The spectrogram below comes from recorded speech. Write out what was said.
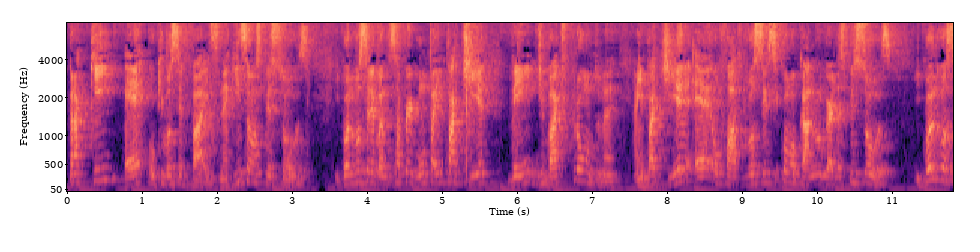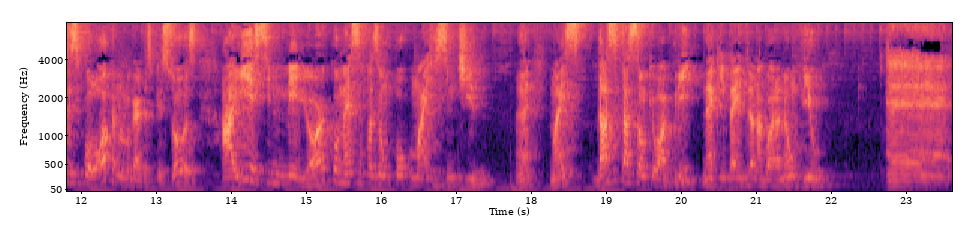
Para quem é o que você faz? Né? Quem são as pessoas? E quando você levanta essa pergunta, a empatia vem de bate pronto, né? A empatia é o fato de você se colocar no lugar das pessoas. E quando você se coloca no lugar das pessoas, aí esse melhor começa a fazer um pouco mais de sentido. Né? Mas da citação que eu abri, né, quem está entrando agora não viu, é,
